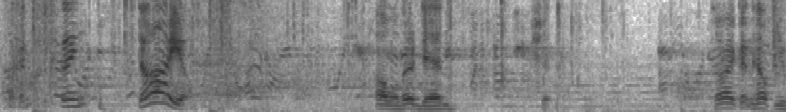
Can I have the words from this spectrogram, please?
Fucking thing. Die! Oh, well, they're dead. Shit. Sorry, I couldn't help you.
